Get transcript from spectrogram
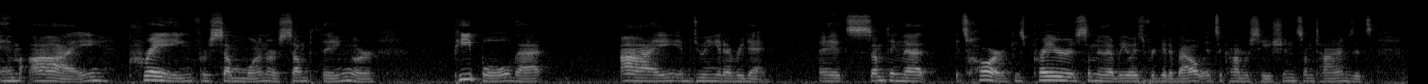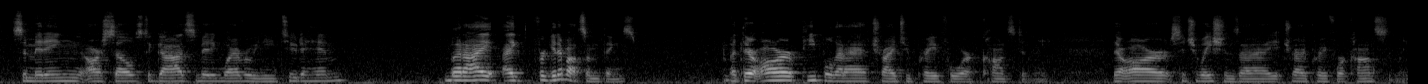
am I praying for someone or something or people that I am doing it every day. It's something that it's hard because prayer is something that we always forget about. It's a conversation sometimes. It's submitting ourselves to God, submitting whatever we need to to Him. But I, I forget about some things. But there are people that I have tried to pray for constantly. There are situations that I try to pray for constantly.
